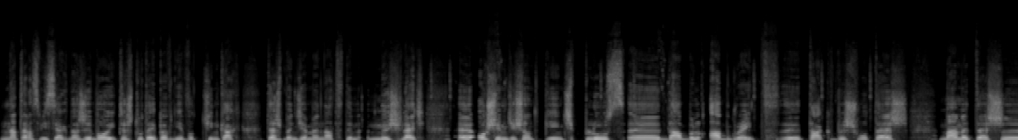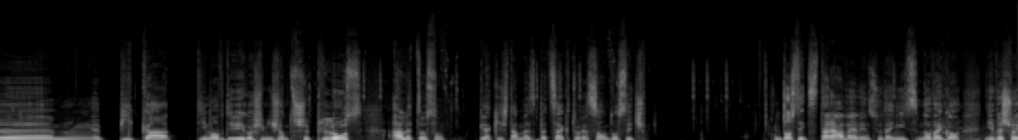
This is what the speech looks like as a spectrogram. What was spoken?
na transmisjach na żywo i też tutaj pewnie w odcinkach też będziemy nad tym myśleć. E, 85 plus e, double upgrade, e, tak, wyszło też. Mamy też e, Pika Team of the Week 83 plus, ale to są jakieś tam SBC, które są dosyć dosyć starawe, więc tutaj nic nowego nie wyszło.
